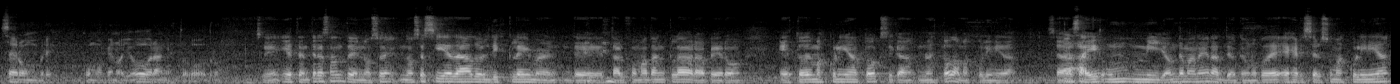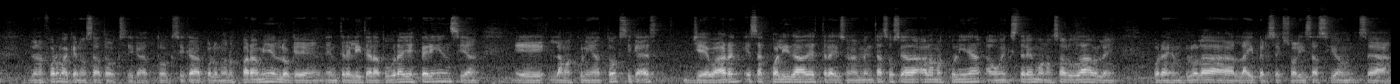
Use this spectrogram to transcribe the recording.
ser hombre, como que no lloran, esto, lo otro. Sí, y está interesante, no sé, no sé si he dado el disclaimer de tal forma tan clara, pero esto de masculinidad tóxica no es toda masculinidad. O sea, hay un millón de maneras de que uno puede ejercer su masculinidad de una forma que no sea tóxica. Tóxica, por lo menos para mí, es lo que entre literatura y experiencia, eh, la masculinidad tóxica es llevar esas cualidades tradicionalmente asociadas a la masculinidad a un extremo no saludable. Por ejemplo, la, la hipersexualización. O sea,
